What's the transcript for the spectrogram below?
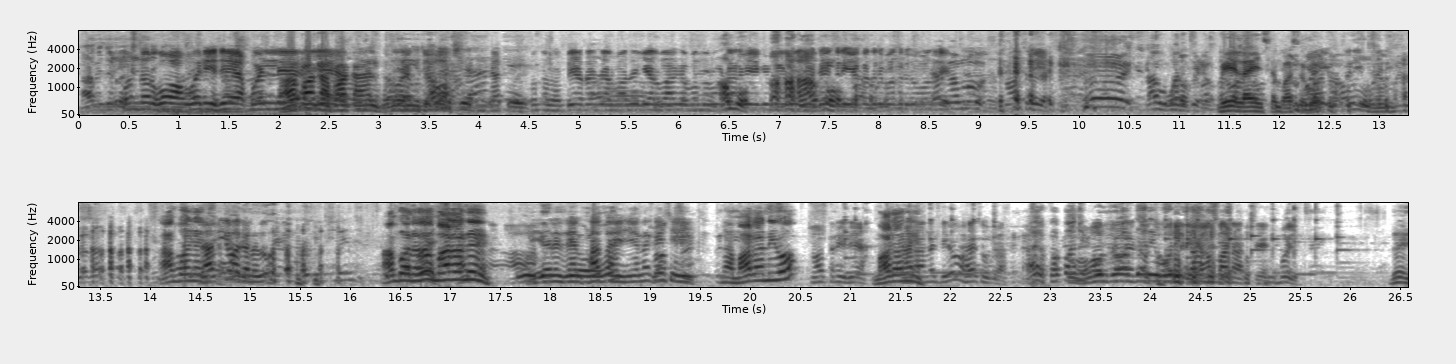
પંદર હો વરી છે બોલ હા, પાકા, પાકા, હાલ, બોરી છે. પંદર બે ત્રણ ચાર અગિયાર બાર પંદર ચોત્રીસ બે લાઈન છે પાછું આંબાને આંબાને હો, મારા ને ના મારા નહીં હો મારા નહીં નથી હો હે છોકરા. આંબાના છે. બોલ. દઈ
